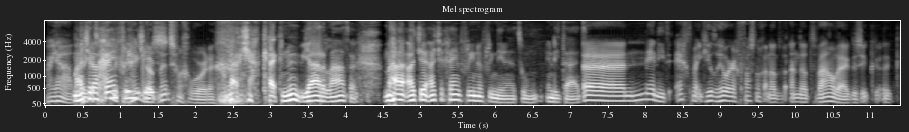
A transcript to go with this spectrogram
Maar ja, had je dan geen vriendjes? mens van geworden. Ja, ja, kijk nu, jaren later. Maar had je, had je geen vrienden vriendinnen toen, in die tijd? Eh, nee, niet echt. Maar ik hield heel erg vast nog aan dat, aan dat Waalwijk. Dus ik, ik,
